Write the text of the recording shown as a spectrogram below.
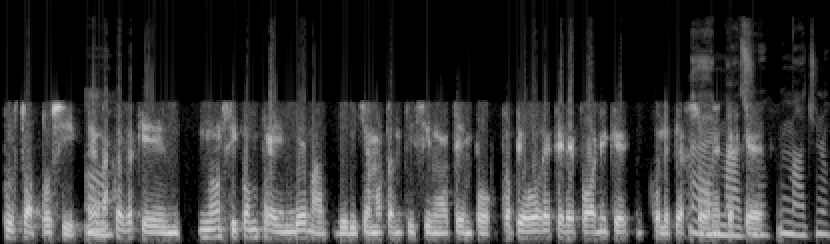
Purtroppo sì, è una mm. cosa che non si comprende, ma dedichiamo tantissimo tempo, proprio ore telefoniche con le persone. Eh, immagino, perché, immagino.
